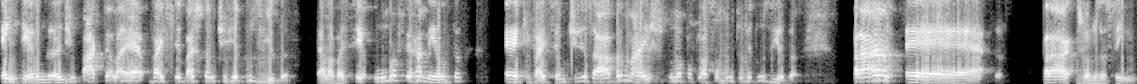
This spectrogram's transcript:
em ter um grande impacto, ela é, vai ser bastante reduzida. Ela vai ser uma ferramenta é, que vai ser utilizada, mas numa população muito reduzida. Para, é, para digamos assim,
